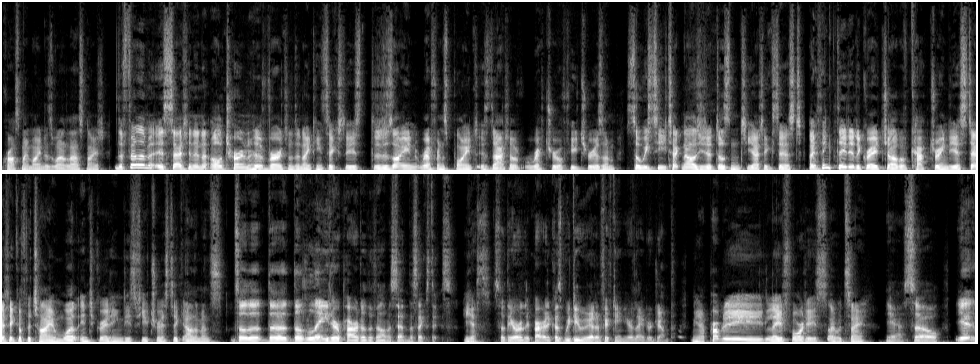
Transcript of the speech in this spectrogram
crossed my mind as well last night. The film is set in an alternative version of the 1960s. The design reference point is that of retrofuturism, so we see technology that doesn't yet exist. I think they did a great job of capturing the aesthetic of the time while integrating these futuristic elements. So the, the the later part of the film is set in the 60s. Yes. So the early part because we do get a 15 year later jump. Yeah, probably late 40s, I would say. Yeah, so yeah,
